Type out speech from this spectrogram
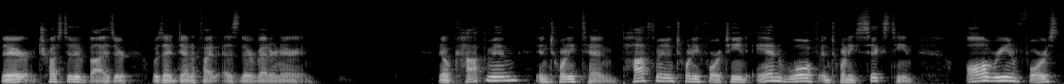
their trusted advisor was identified as their veterinarian. Now, Kopman in 2010, Pothman in 2014, and Wolf in 2016 all reinforced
